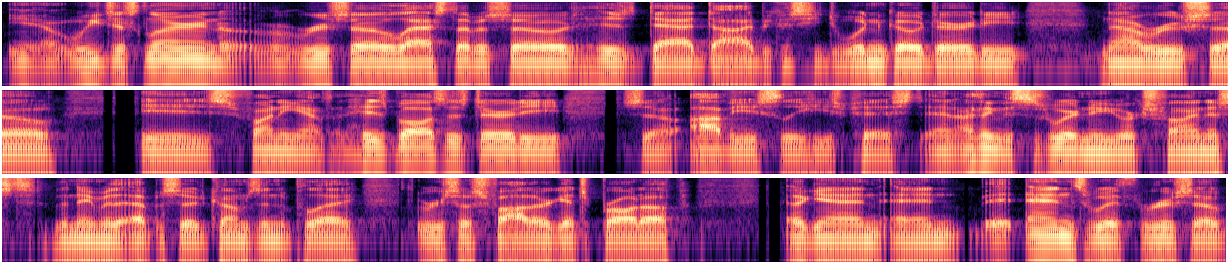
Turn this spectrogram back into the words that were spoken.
you know we just learned uh, russo last episode his dad died because he wouldn't go dirty now russo is finding out that his boss is dirty so obviously he's pissed. And I think this is where New York's finest, the name of the episode, comes into play. Russo's father gets brought up again, and it ends with Russo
